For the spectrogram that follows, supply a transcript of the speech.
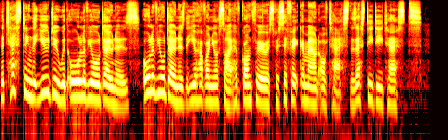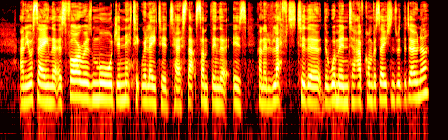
the testing that you do with all of your donors, all of your donors that you have on your site have gone through a specific amount of tests. There's STD tests. And you're saying that as far as more genetic related tests, that's something that is kind of left to the, the woman to have conversations with the donor?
